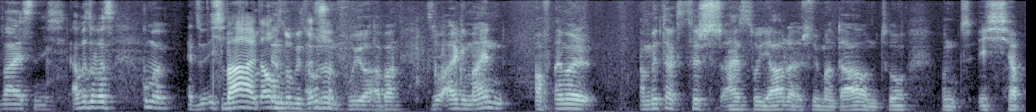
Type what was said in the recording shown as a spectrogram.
weiß nicht. Aber sowas, guck mal, Also ich Es war halt auch- sowieso also- schon früher, aber so allgemein auf einmal am Mittagstisch heißt so, ja, da ist jemand da und so. Und ich habe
